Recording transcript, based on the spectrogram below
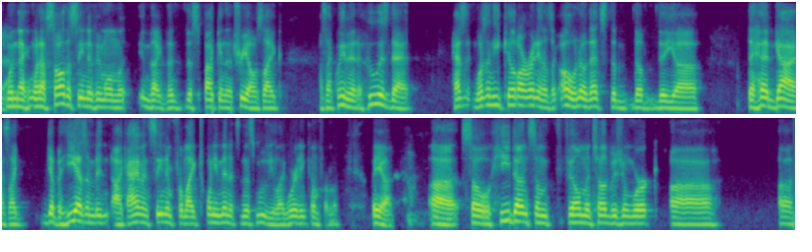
Yeah. when I when I saw the scene of him on the in like the, the spike in the tree, I was like, I was like, wait a minute, who is that? Hasn't wasn't he killed already? And I was like, oh no, that's the the the uh the head guy. I was like, yeah, but he hasn't been like I haven't seen him for like 20 minutes in this movie. Like, where did he come from? But yeah, uh, so he done some film and television work, uh, uh,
